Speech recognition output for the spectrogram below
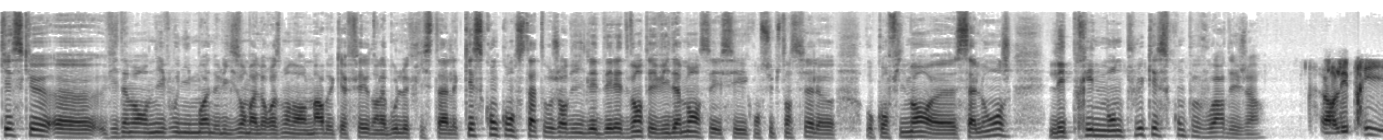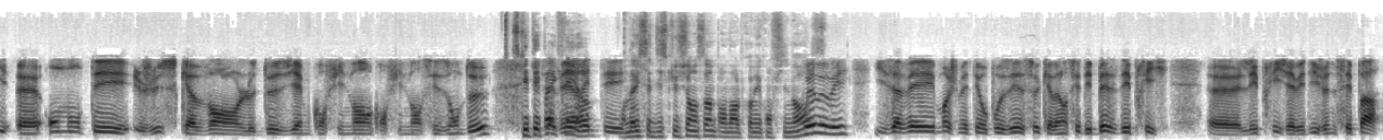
Qu'est-ce que, euh, évidemment, ni vous ni moi ne lisons malheureusement dans le mar de café ou dans la boule de cristal. Qu'est-ce qu'on constate aujourd'hui? Les délais de vente, évidemment, c'est consubstantiel euh, au confinement, euh, s'allongent. Les prix ne montent plus. Qu'est-ce qu'on peut voir déjà? Alors les prix euh, ont monté jusqu'avant le deuxième confinement, confinement saison 2. Ce qui n'était pas écrit. Hein. On a eu cette discussion ensemble pendant le premier confinement. Oui, oui, oui. Ils avaient, moi je m'étais opposé à ceux qui avaient lancé des baisses des prix. Euh, les prix, j'avais dit je ne sais pas,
